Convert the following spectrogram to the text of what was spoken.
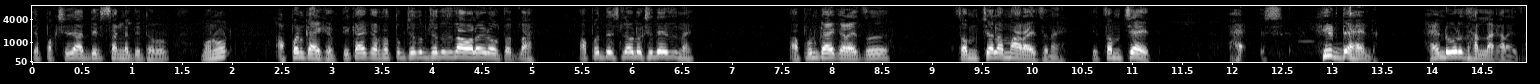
त्या पक्षाचे अध्यक्ष सांगाल ते ठरवून म्हणून आपण काय करते? काय करतात? तुमच्या तुमच्यातच लावायला लावतात ना? आपण त्याच्यावर लक्ष द्यायचं नाही. आपण काय करायचं? चमच्याला मारायचं नाही. हे चमचे आहेत. हॅ हिट द हँड हँडवरच हल्ला करायचा.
